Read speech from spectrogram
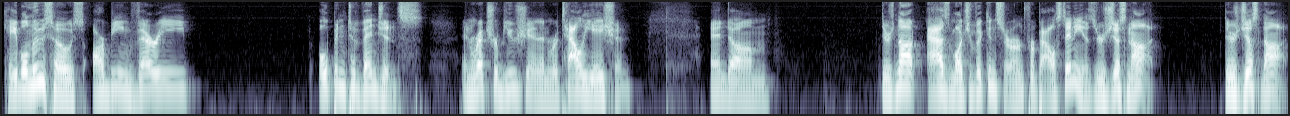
cable news hosts are being very open to vengeance and retribution and retaliation. And um, there's not as much of a concern for Palestinians. There's just not. There's just not.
